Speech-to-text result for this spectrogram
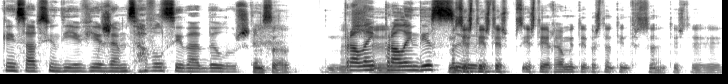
Quem sabe se um dia viajamos à velocidade da luz. Quem sabe. Mas, para, além, para além desse. Mas este, este, este, este é realmente bastante interessante. Este é...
